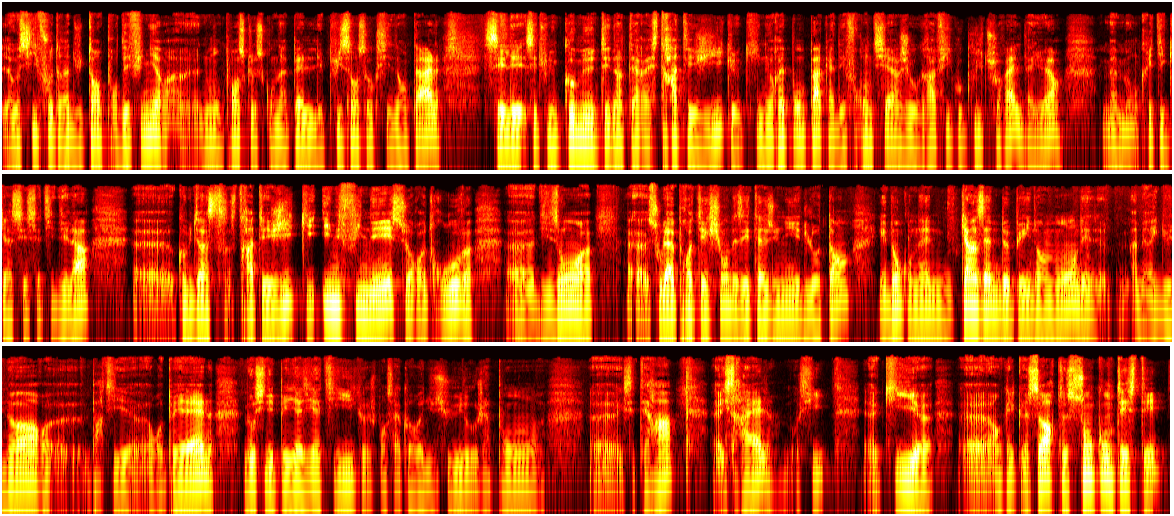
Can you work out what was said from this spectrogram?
là aussi il faudrait du temps pour définir. Euh, nous on pense que ce qu'on appelle les puissances occidentales, c'est une communauté d'intérêts stratégiques qui ne répond pas qu'à des frontières géographiques ou culturelles d'ailleurs. Même on critique assez cette idée-là. Euh, communauté stratégique qui in fine se retrouve, disons, sous la protection des États-Unis et de l'OTAN. Et donc on a une quinzaine de pays dans le monde, et Amérique du Nord, partie européenne, mais aussi des pays asiatiques je pense à la Corée du Sud, au Japon, euh, etc., Israël aussi, euh, qui, euh, en quelque sorte, sont contestés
